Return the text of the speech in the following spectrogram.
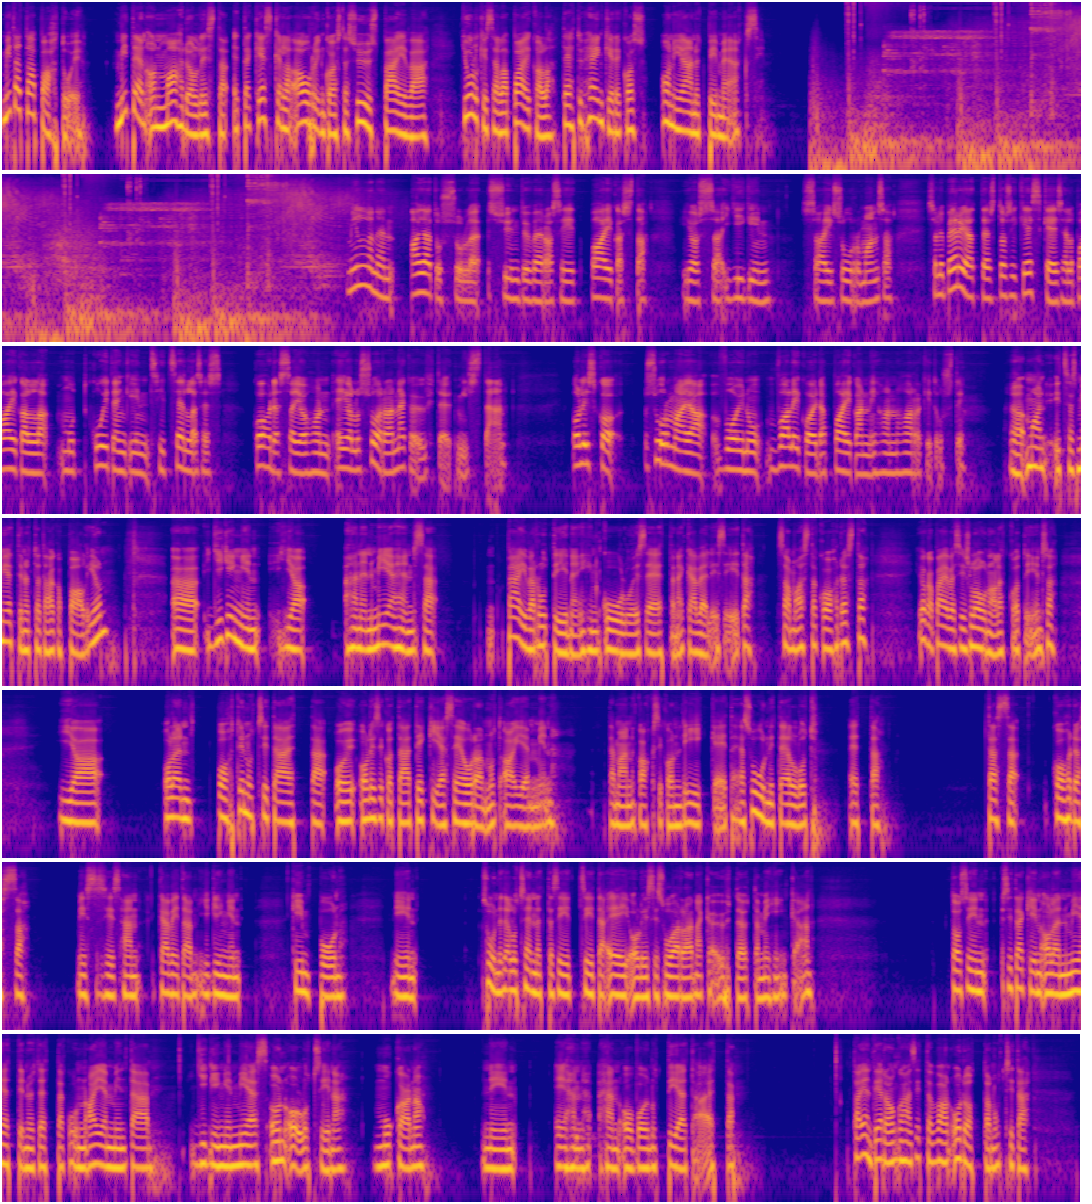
Mitä tapahtui? Miten on mahdollista, että keskellä aurinkoista syyspäivää julkisella paikalla tehty henkirikos on jäänyt pimeäksi? Millainen ajatus sulle syntyi Vera siitä paikasta, jossa Jigin sai surmansa? Se oli periaatteessa tosi keskeisellä paikalla, mutta kuitenkin sit sellaisessa kohdassa, johon ei ollut suoraan näköyhteyttä mistään. Olisiko surmaaja voinut valikoida paikan ihan harkitusti? No, mä oon itse asiassa miettinyt tätä aika paljon. Äh, ja hänen miehensä päivärutiineihin kuului se, että ne käveli siitä samasta kohdasta, joka päivä siis lounaalle kotiinsa. Ja olen pohtinut sitä, että olisiko tämä tekijä seurannut aiemmin tämän kaksikon liikkeitä ja suunnitellut, että tässä kohdassa, missä siis hän kävi tämän Jigingin kimppuun, niin suunnitellut sen, että siitä, siitä ei olisi suoraa näköyhteyttä mihinkään. Tosin sitäkin olen miettinyt, että kun aiemmin tämä Jigingin mies on ollut siinä mukana, niin eihän hän ole voinut tietää, että tai en tiedä, onko hän sitten vaan odottanut sitä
